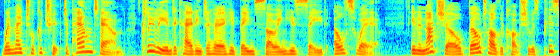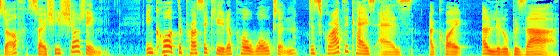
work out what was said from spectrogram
when they took a trip to Pound Town, clearly indicating to her he'd been sowing his seed elsewhere. In a nutshell, Bell told the cops she was pissed off, so she shot him. In court, the prosecutor, Paul Walton, described the case as, a quote, a little bizarre.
